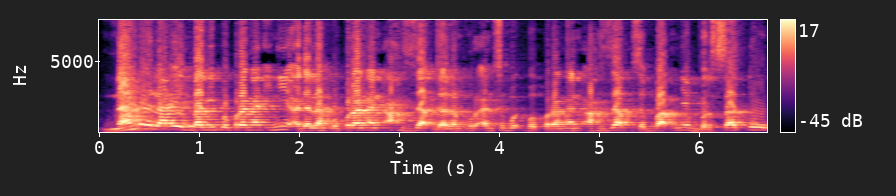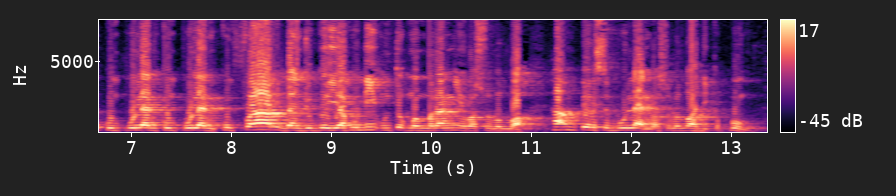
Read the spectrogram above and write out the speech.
Nama lain bagi peperangan ini adalah peperangan Ahzab dalam Quran sebut peperangan Ahzab sebabnya bersatu kumpulan-kumpulan kufar dan juga Yahudi untuk memerangi Rasulullah. Hampir sebulan Rasulullah dikepung.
